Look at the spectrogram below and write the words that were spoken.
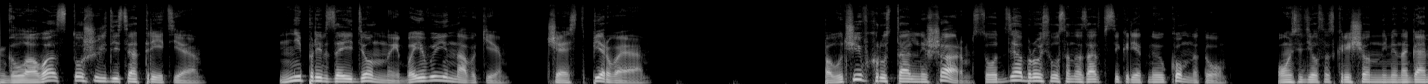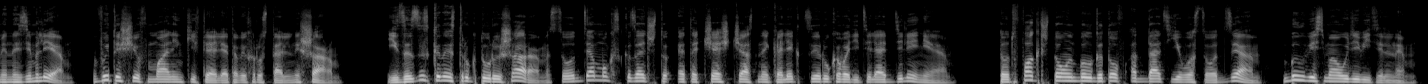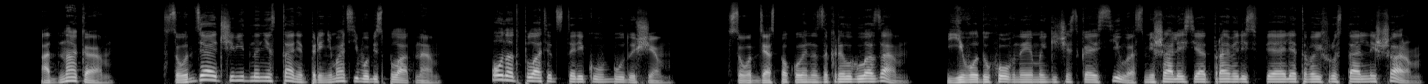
Глава 163. Непревзойденные боевые навыки. Часть первая. Получив хрустальный шар, Содзя бросился назад в секретную комнату. Он сидел со скрещенными ногами на земле, вытащив маленький фиолетовый хрустальный шар. Из изысканной структуры шара Содзя мог сказать, что это часть частной коллекции руководителя отделения. Тот факт, что он был готов отдать его Содзя, был весьма удивительным. Однако, Судья, очевидно, не станет принимать его бесплатно. Он отплатит старику в будущем. Судья спокойно закрыл глаза. Его духовная и магическая сила смешались и отправились в фиолетовый хрустальный шар.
